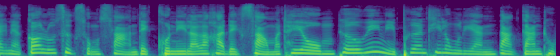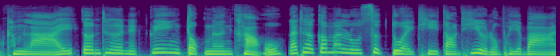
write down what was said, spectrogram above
กเนี่ยก็รู้สึกสงสารเด็กคนนี้แล้วล่ะค่ะ เด็กสาวมัธยม เธอวิ่งหนีเพื่อนที่โรงเรียนจากการถูกทำร้าย จนเธอเนี่ยกลิ้งตกเนินเขา และเธอก็มารู้สึกตัวอีกทีตอนที่อยู่โรงพยาบาล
